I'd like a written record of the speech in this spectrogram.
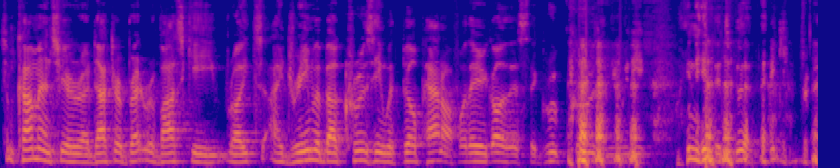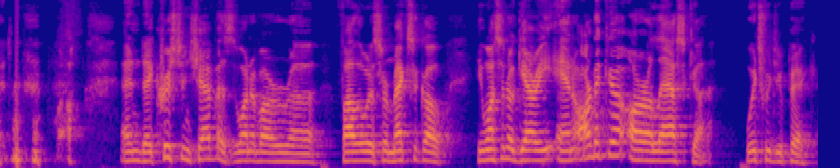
Some comments here. Uh, Dr. Brett Robotsky writes, "I dream about cruising with Bill Panoff." Well, there you go. That's the group cruise. I mean, we need we need to do that. Thank you, Brett. Wow. And uh, Christian Chavez is one of our uh, followers from Mexico. He wants to know, Gary, Antarctica or Alaska? Which would you pick?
